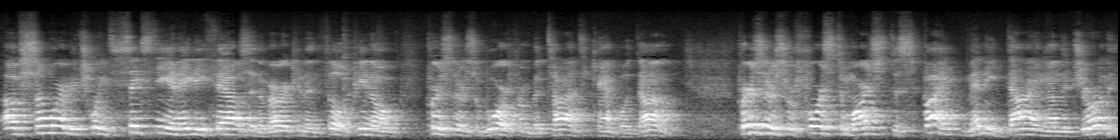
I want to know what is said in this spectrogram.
of somewhere between 60 and 80,000 American and Filipino prisoners of war from Bataan to Camp O'Donnell. Prisoners were forced to march despite many dying on the journey.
